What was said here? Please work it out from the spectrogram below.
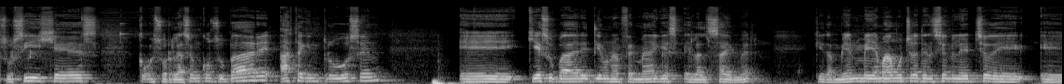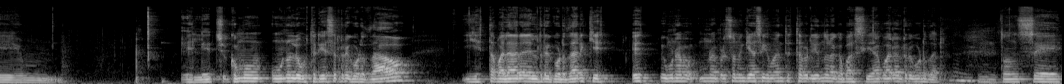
sus hijas, como su relación con su padre, hasta que introducen eh, que su padre tiene una enfermedad que es el Alzheimer, que también me llamaba mucho la atención el hecho de... eh, el hecho, cómo uno le gustaría ser recordado y esta palabra del recordar que es, es una, una persona que básicamente está perdiendo la capacidad para el recordar. Entonces,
